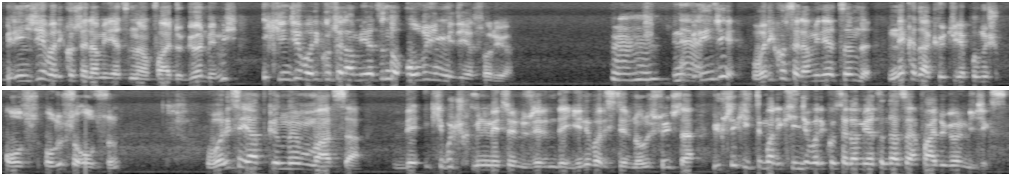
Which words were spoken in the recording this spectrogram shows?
Birinci varikosel ameliyatından fayda görmemiş, ikinci varikosel ameliyatında olayım mı diye soruyor. Hı hı. Şimdi Evet. birinci varikosel ameliyatında ne kadar kötü yapılmış ol- olursa olsun varise yatkınlığın varsa ve 2,5 milimetrenin üzerinde yeni varislerin oluştuysa yüksek ihtimal ikinci varikosel ameliyatından sen fayda görmeyeceksin.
